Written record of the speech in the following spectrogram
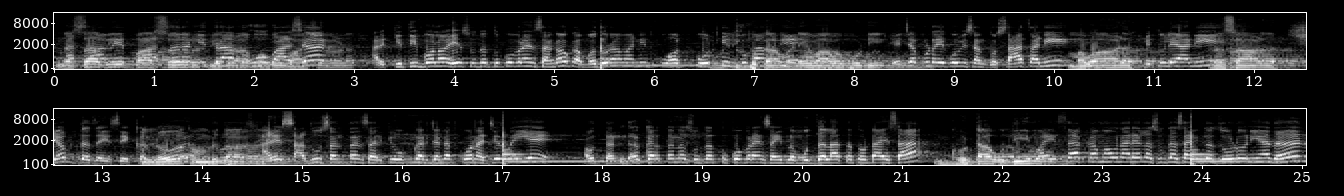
नसावे बासर निद्रा बहु भाषण. अरे किती बोलाव हे सुद्धा तुकोबरायन सांगाव का? मधुरावानी ओठ- ओठीन तुका तुका म्हणे. म्हणे. वाव पोटी याच्यापुढे एक ओवी सांगतो. साच आणि मवाळ मितुले आणि रसाळ. शब्द जैसे कल्लोळ कल्लोळ अमृताचे अरे साधू संतांसारखे उपकार जगात कोणाचेच नाहीये. अहो धंदा करताना सुद्धा तुकोबरायन सांगितलं मुद्दल आता तोटा ऐसा? खोटा उदीम। पैसा कमावणाऱ्याला सुद्धा सांगितलं जोडून या धन.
